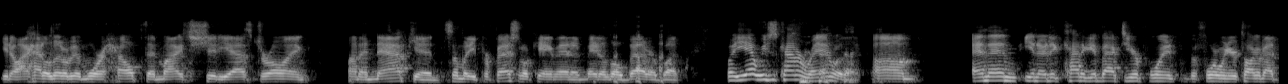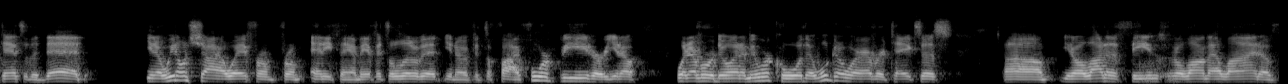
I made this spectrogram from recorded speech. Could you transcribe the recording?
you know i had a little bit more help than my shitty ass drawing on a napkin somebody professional came in and made it a little better but but yeah we just kind of ran with it um and then you know to kind of get back to your point before when you were talking about dance of the dead you know, we don't shy away from from anything. I mean, if it's a little bit, you know, if it's a five four beat or you know whatever we're doing, I mean, we're cool with it. We'll go wherever it takes us. Um, you know, a lot of the themes are along that line of,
